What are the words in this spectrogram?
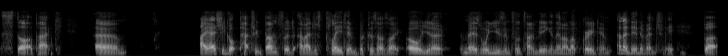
starter pack. Um, I actually got Patrick Bamford, and I just played him because I was like, oh, you know, I may as well use him for the time being, and then I'll upgrade him, and I did eventually. But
